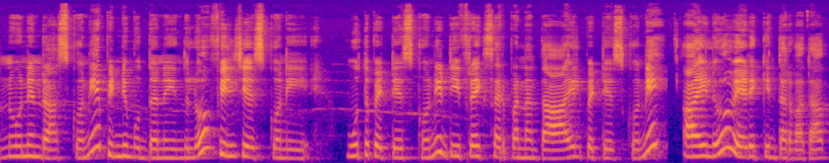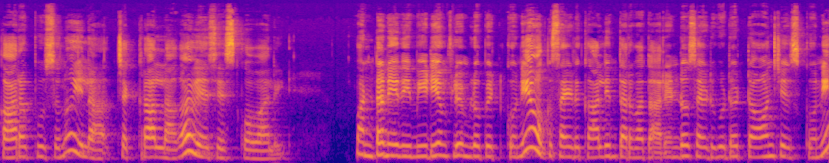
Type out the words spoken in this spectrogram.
నూనెను రాసుకొని పిండి ముద్దని ఇందులో ఫిల్ చేసుకొని మూత పెట్టేసుకొని డీప్ ఫ్రైకి సరిపడినంత ఆయిల్ పెట్టేసుకొని ఆయిల్ వేడెక్కిన తర్వాత కారపూసను ఇలా చక్రాల్లాగా వేసేసుకోవాలి. పంట అనేది మీడియం ఫ్లేమ్లో పెట్టుకొని ఒక సైడ్ కాలిన తర్వాత రెండో సైడ్ కూడా టర్న్ చేసుకొని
